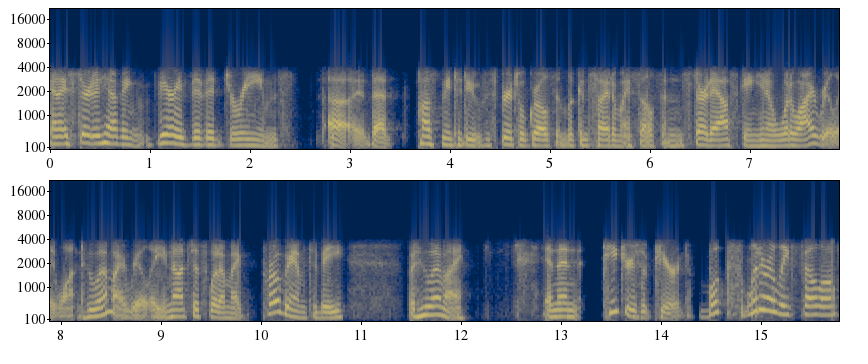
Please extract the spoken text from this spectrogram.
And I started having very vivid dreams uh, that caused me to do spiritual growth and look inside of myself and start asking, you know, what do I really want? Who am I really? Not just what am I programmed to be, but who am I? And then teachers appeared. Books literally fell off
